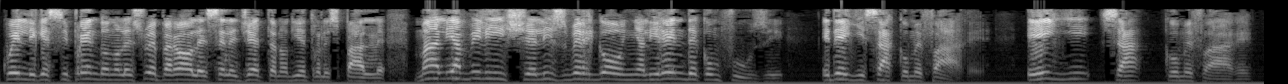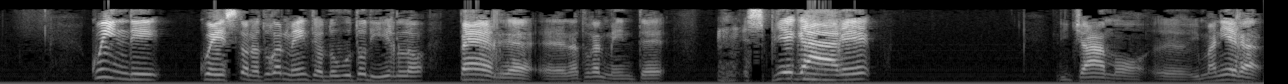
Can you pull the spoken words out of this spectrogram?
quelli che si prendono le sue parole e se le gettano dietro le spalle, ma li avvilisce, li svergogna, li rende confusi ed egli sa come fare. Egli sa come fare. Quindi questo naturalmente ho dovuto dirlo per eh, naturalmente spiegare, diciamo, eh, in maniera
